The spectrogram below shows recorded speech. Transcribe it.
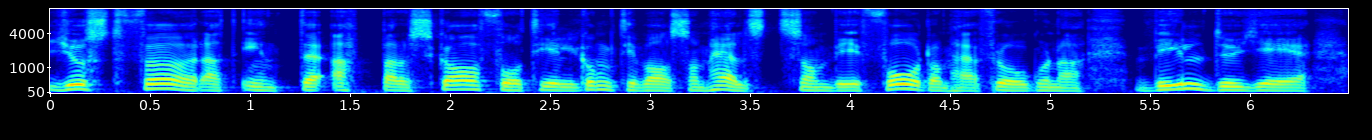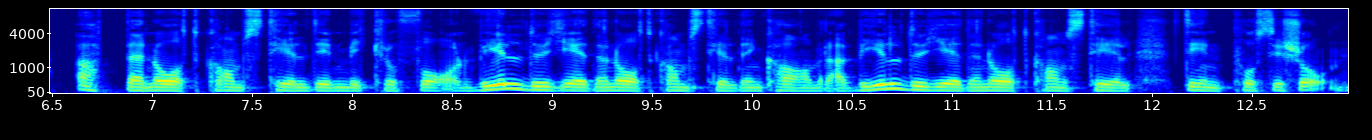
just för att inte appar ska få tillgång till vad som helst som vi får de här frågorna. Vill du ge appen åtkomst till din mikrofon? Vill du ge den åtkomst till din kamera? Vill du ge den åtkomst till din position?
